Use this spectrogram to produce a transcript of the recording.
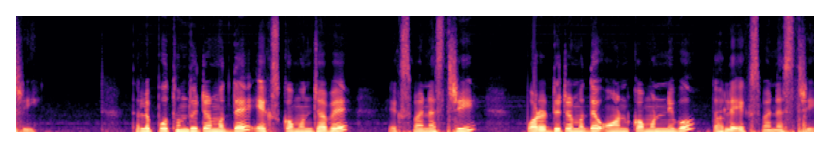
three. তাহলে প্রথম দুইটার মধ্যে এক্স কমন যাবে, এক্স মাইনাস থ্রি। পরের দুইটার মধ্যে ওয়ান কমন নিব, তাহলে এক্স মাইনাস থ্রি।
